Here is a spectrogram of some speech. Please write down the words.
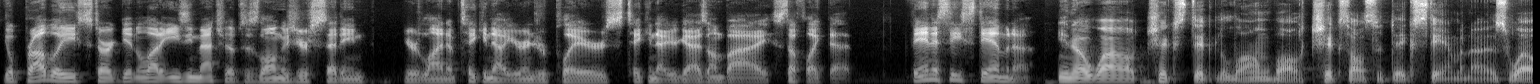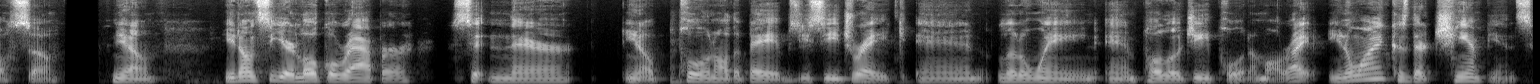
you'll probably start getting a lot of easy matchups as long as you're setting your lineup, taking out your injured players, taking out your guys on bye, stuff like that. Fantasy stamina. you know, while chicks dig the long ball, chicks also dig stamina as well. So, you know, you don't see your local rapper sitting there, you know, pulling all the babes. You see Drake and Lil Wayne and Polo G pulling them all, right? You know why? Because they're champions.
